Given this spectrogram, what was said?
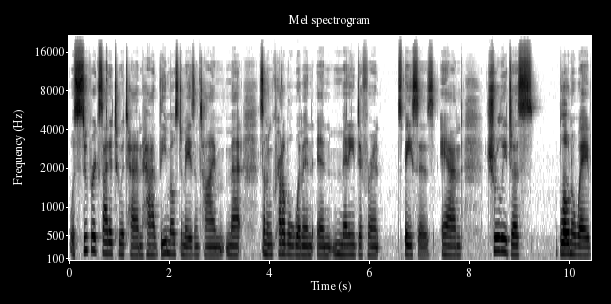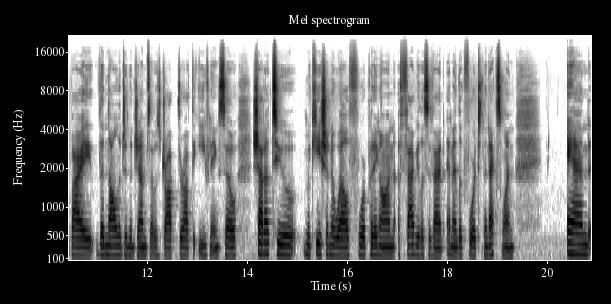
was super excited to attend, had the most amazing time, met some incredible women in many different spaces, and truly just blown away by the knowledge and the gems that was dropped throughout the evening. So, shout out to Makisha Noel for putting on a fabulous event, and I look forward to the next one. And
